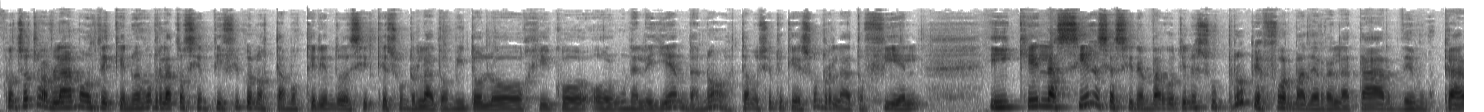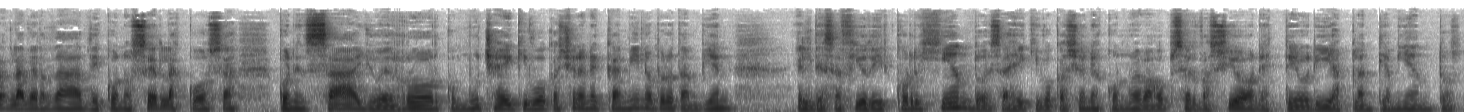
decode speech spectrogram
cuando nosotros hablamos de que no es un relato científico, no estamos queriendo decir que es un relato mitológico o una leyenda, no, estamos diciendo que es un relato fiel y que la ciencia, sin embargo, tiene su propia forma de relatar, de buscar la verdad, de conocer las cosas con ensayo, error, con muchas equivocaciones en el camino, pero también el desafío de ir corrigiendo esas equivocaciones con nuevas observaciones, teorías, planteamientos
